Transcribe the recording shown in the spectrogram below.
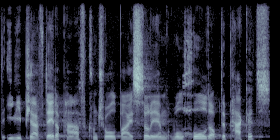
the eBPF data path controlled by Cilium will hold up the packets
